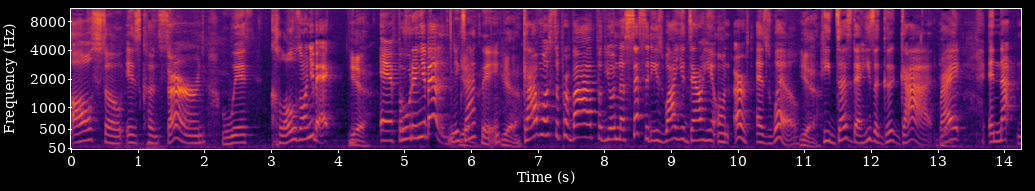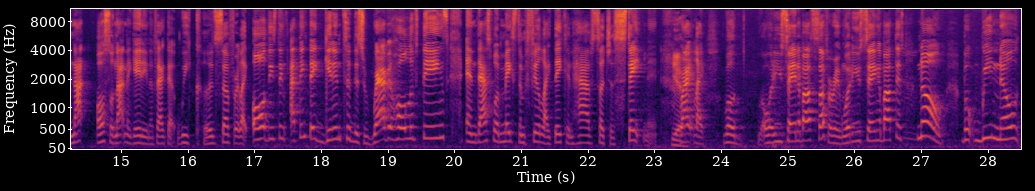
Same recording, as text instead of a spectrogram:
also is concerned with clothes on your back yeah. and food in your belly. exactly Yeah. God wants to provide for your necessities while you're down here on earth as well. Yeah. He does that. He's a good God, right? And not not also not negating the fact that we could suffer. Like all these things. I think they get into this rabbit hole of things and that's what makes them feel like they can have such a statement. Yeah. Right? Like, well, what are you saying about suffering? What are you saying about this? No, but we know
